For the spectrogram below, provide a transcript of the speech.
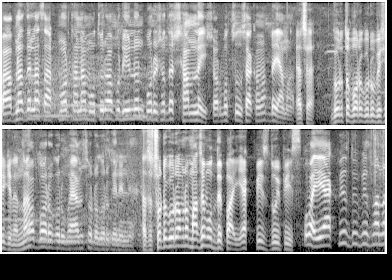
পাবনা জেলা চাটমোহর থানা মথুরাপুর ইউনিয়ন পরিষদের সামনেই সর্বোচ্চ উঁচা খামারটাই আমার। আচ্ছা গরু তো বড় গরু বেশি কিনেন না? সব বড় গরু ভাই আমি ছোট গরু কিনি না। আচ্ছা ছোট গরু আমরা মাঝে মধ্যে পাই এক পিস দুই পিস ও ভাই এক পিস দুই পিস মানে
